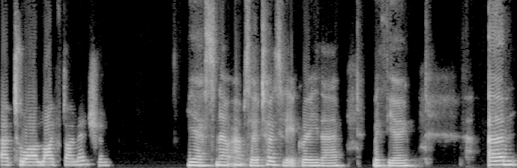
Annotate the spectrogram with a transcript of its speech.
add to our life dimension. Yes, no, absolutely. I totally agree there with you. Um,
